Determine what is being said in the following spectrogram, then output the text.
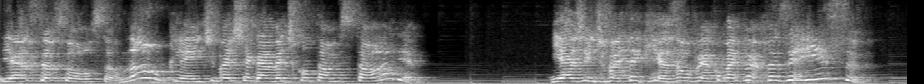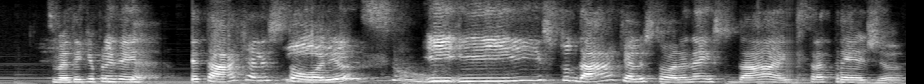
e essa é a solução. Não, o cliente vai chegar e vai te contar uma história. E a gente vai ter que resolver como é que vai fazer isso. Você vai ter que aprender a interpretar aquela história e, e, estudar aquela história, né? Estudar a estratégia.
